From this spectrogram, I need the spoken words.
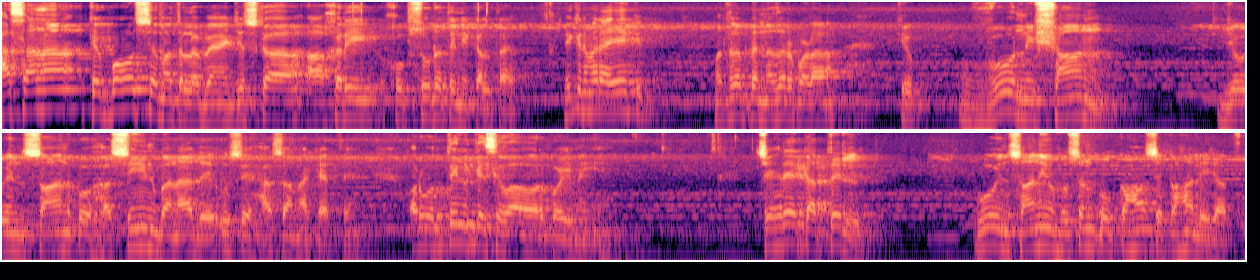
حسانہ کے بہت سے مطلب ہیں، جس کا آخری خوبصورت ہی نکلتا ہے۔ لیکن میرا ایک مطلب پہ نظر پڑا کہ وہ نشان جو انسان کو حسین بنا دے، اسے حسانہ کہتے ہیں۔ اور وہ تل کے سوا اور کوئی نہیں ہے۔ چہرے کا تل، وہ انسانی حسن کو کہاں سے کہاں لے جاتا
